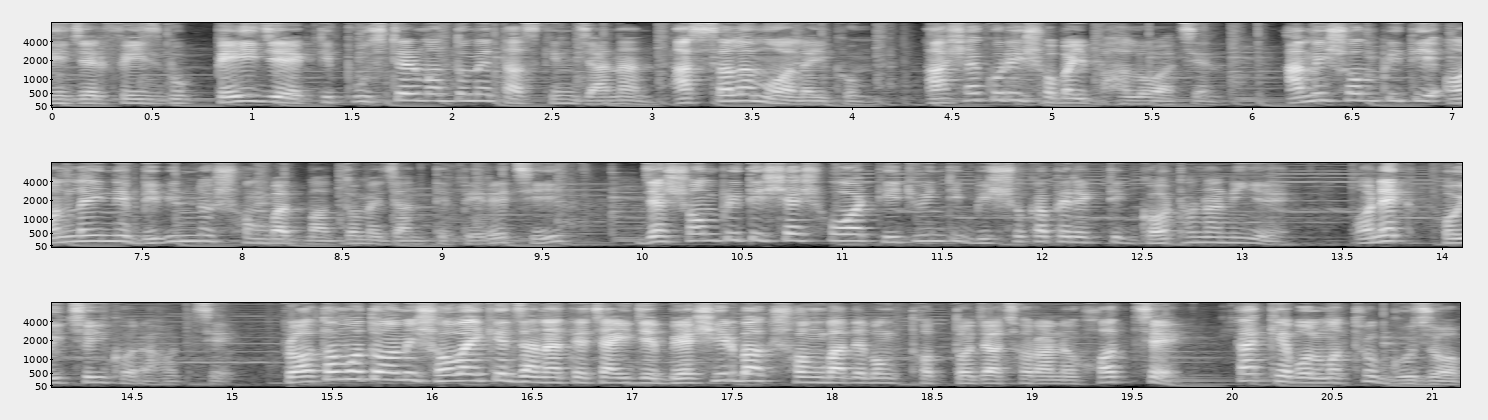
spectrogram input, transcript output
নিজের ফেসবুক পেজে একটি পোস্টের মাধ্যমে তাসকিন জানান, আসসালামু আলাইকুম। আশা করি সবাই ভালো আছেন। আমি সম্প্রীতি অনলাইনে বিভিন্ন সংবাদ মাধ্যমে জানতে পেরেছি যে সম্প্রীতি শেষ হওয়া টি টোয়েন্টি বিশ্বকাপের একটি ঘটনা নিয়ে অনেক হইচই করা হচ্ছে। প্রথমত আমি সবাইকে জানাতে চাই যে বেশিরভাগ সংবাদ এবং তথ্য যা ছড়ানো হচ্ছে তা কেবলমাত্র গুজব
